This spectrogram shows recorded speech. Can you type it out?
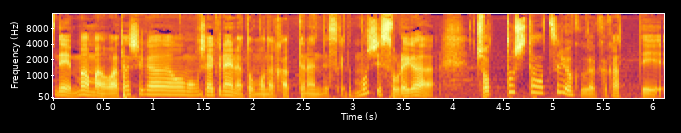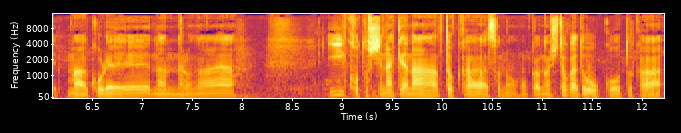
でまあまあ私が申し訳ないなと思うのは勝手なんですけどもしそれがちょっとした圧力がかかってまあこれなんだろうな。いいことしなきゃなとか、その他の人がどうこうとか、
